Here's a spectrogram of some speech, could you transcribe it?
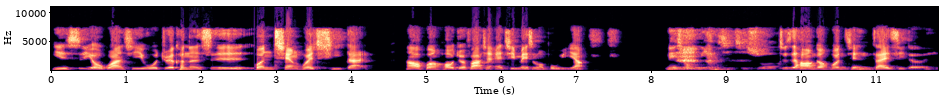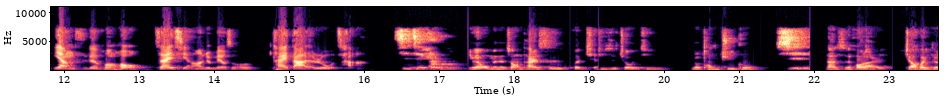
也是有关系。我觉得可能是婚前会期待，然后婚后就发现，哎，其实没什么不一样。没什么不一样，是指说，就是好像跟婚前在一起的样子，跟婚后在一起好像就没有什么太大的落差，是这样哦。因为我们的状态是婚前其实就已经有同居过，是，那是后来教会的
